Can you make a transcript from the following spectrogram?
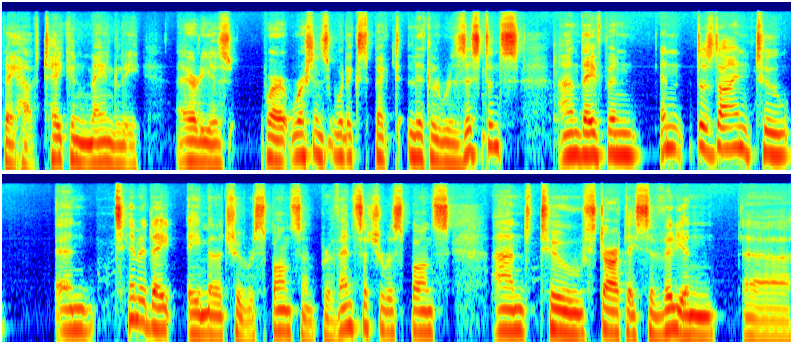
They have taken mainly areas where Russians would expect little resistance, and they've been in, designed to intimidate a military response and prevent such a response, and to start a civilian uh,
